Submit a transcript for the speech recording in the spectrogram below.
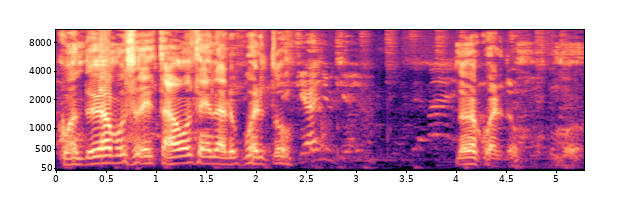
cuando íbamos, estábamos en el aeropuerto. ¿Qué año? No me acuerdo, como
